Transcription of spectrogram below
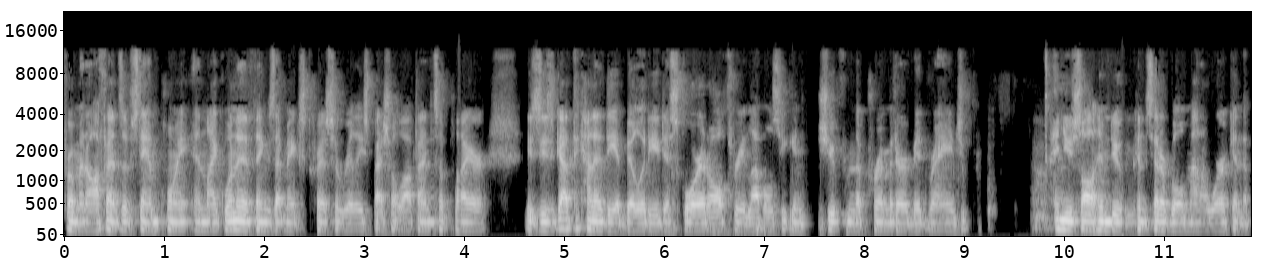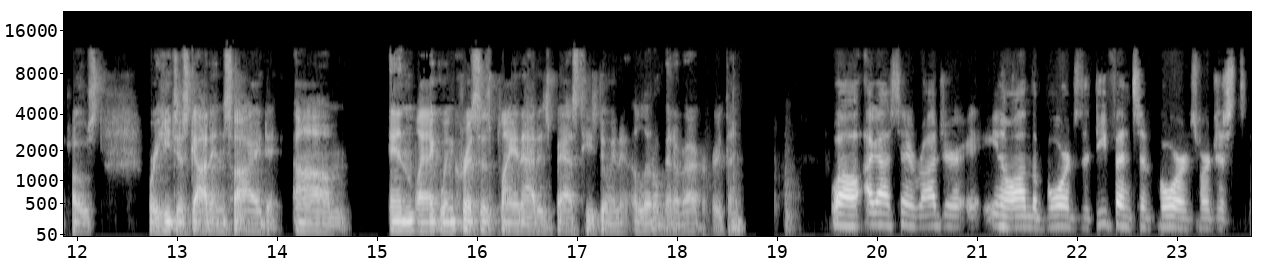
from an offensive standpoint. And like one of the things that makes chris a really special offensive player is he's got the kind of the ability to score at all three levels. He can shoot from the perimeter mid-range and you saw him do a considerable amount of work in the post where he just got inside um, and like when Chris is playing at his best, he's doing a little bit of everything. Well, I gotta say, Roger, you know, on the boards, the defensive boards were just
